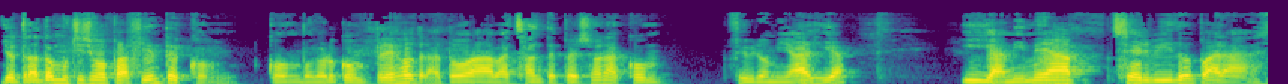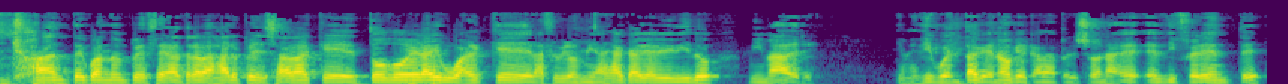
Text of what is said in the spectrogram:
Yo trato a muchísimos pacientes con, con dolor complejo, trato a bastantes personas con fibromialgia y a mí me ha servido para, yo antes cuando empecé a trabajar pensaba que todo era igual que la fibromialgia que había vivido mi madre. Y me di cuenta que no, que cada persona es, diferente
